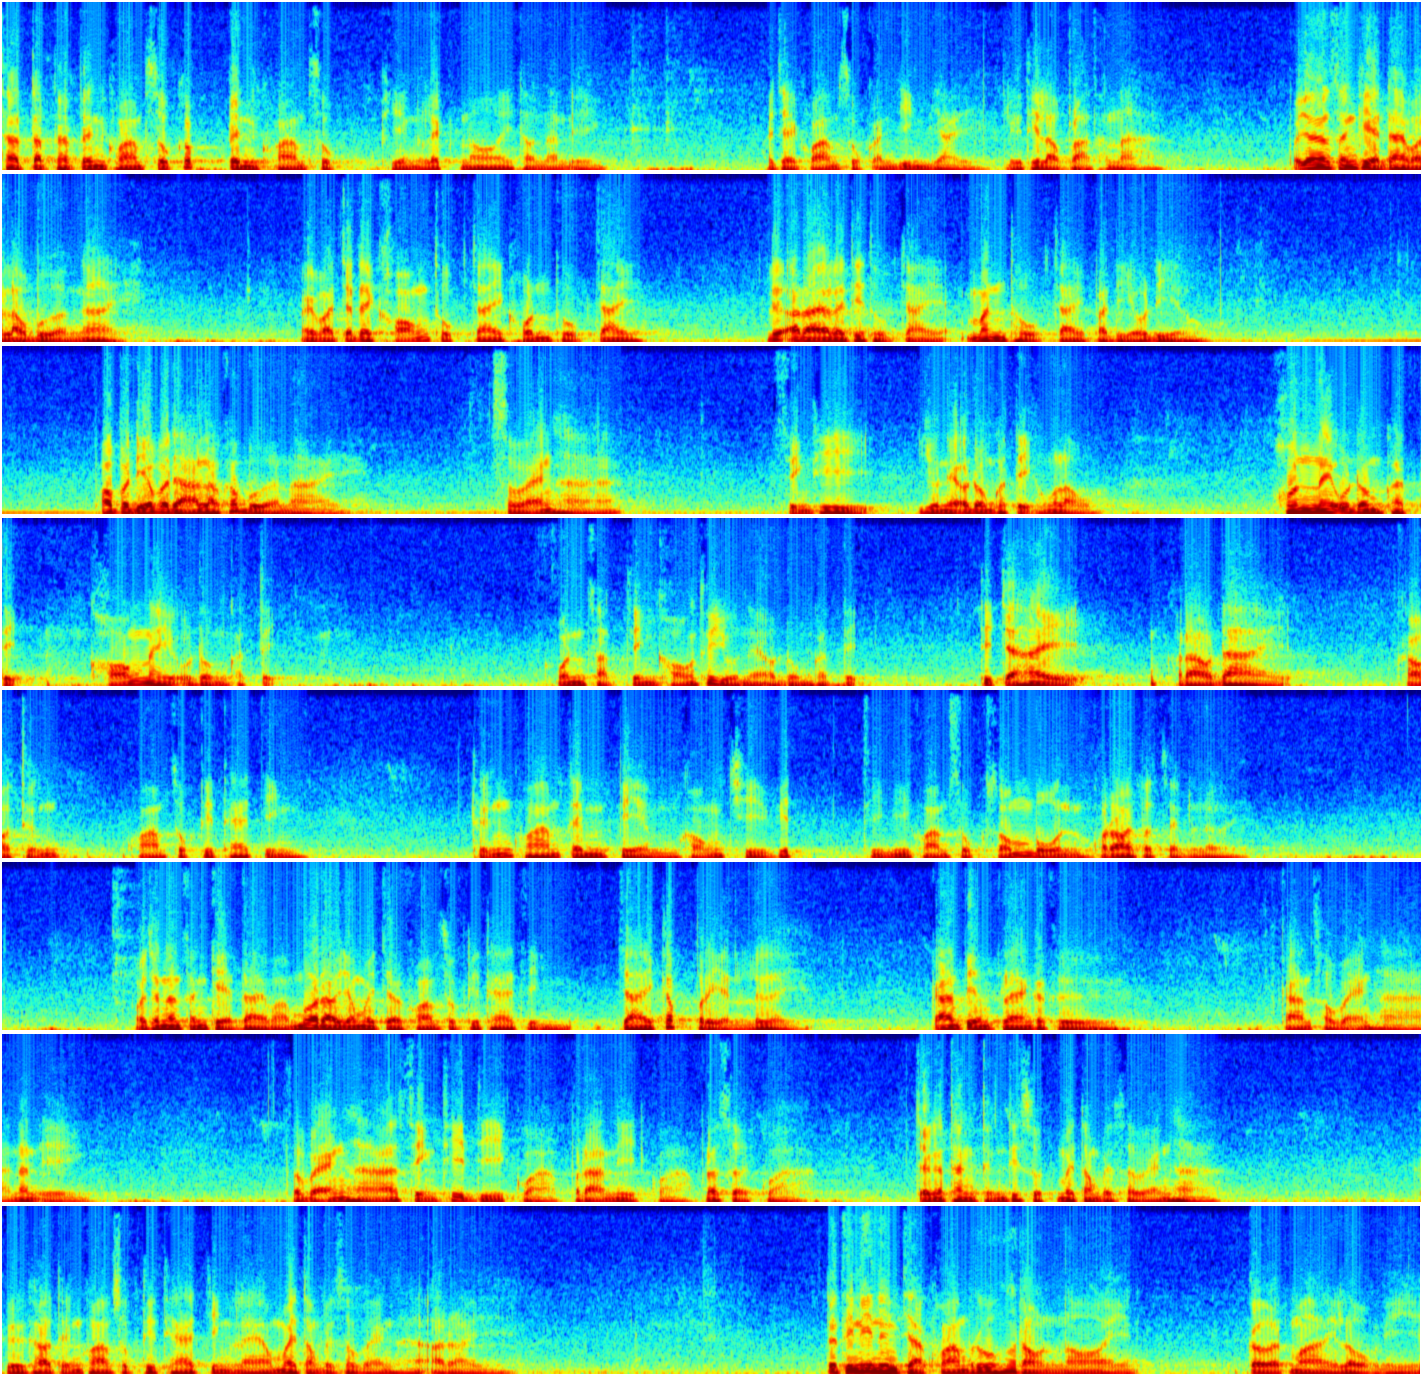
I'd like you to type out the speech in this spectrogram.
ถ้าแต่เป็นความสุขก็เป็นความสุขเพียงเล็กน้อยเท่านั้นเองไม่ใช่ความสุขอันยิ่งใหญ่ หรือที่เราปรารถนา เพราะฉะนั้นสังเกตได้ว่าเราเบื่อง่าย ไม่ว่าจะได้ของถูกใจคนถูกใจ หรืออะไรอะไรที่ถูกใจ มันถูกใจประเดี๋ยวเดียว พอประเดี๋ยวประดาเราก็เบื่อหน่าย แสวงหาสิ่งที่ อยู่ในอุดมคติของเรา คนในอุดมคติของในอุดมคติ คนสัตว์จริงของที่อยู่ในอุดมคติ ที่จะให้เราได้เข้าถึงความสุขที่แท้จริง ถึงความเต็มเปี่ยมของชีวิตที่มีความสุขสมบูรณ์ร้อยเปอร์เซ็นต์เลย เพราะฉะนั้นสังเกตได้ว่าเมื่อเรายังไม่เจอความสุขที่แท้จริง ใจก็เปลี่ยนเรื่อย การเปลี่ยนแปลงก็คือ การแสวงหานั่นเองแสวงหาสิ่งที่ดีกว่า ปราณีตกว่า ประเสริฐกว่าจนกระทั่งถึงที่สุดไม่ต้องไปแสวงหา คือเข้าถึงความสุขที่แท้จริงแล้วไม่ต้องไปแสวงหาอะไร แต่ที่นี่เนื่องจากความรู้ของเราน้อย เกิดมาในโลกนี้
